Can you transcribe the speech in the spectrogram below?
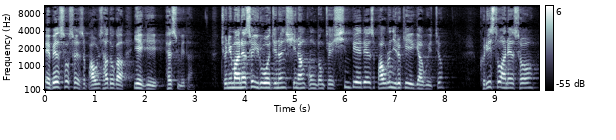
에베소서에서 바울 사도가 얘기했습니다. 주님 안에서 이루어지는 신앙 공동체의 신비에 대해서 바울은 이렇게 얘기하고 있죠. 그리스도 안에서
